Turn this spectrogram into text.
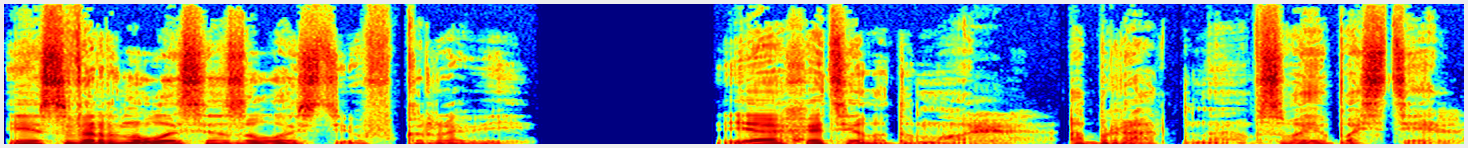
и свернулась злостью в крови. Я хотел эту моль обратно, в свою постель.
